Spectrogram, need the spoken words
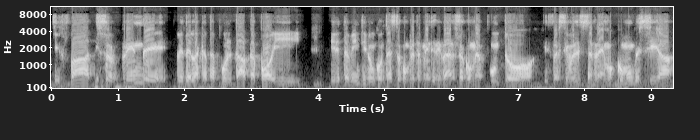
ti fa, ti sorprende vederla catapultata poi direttamente in un contesto completamente diverso come appunto il Festival di Sanremo. Comunque sia,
